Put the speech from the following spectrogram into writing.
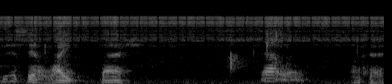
Did you just see a light flash? That way. Okay.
